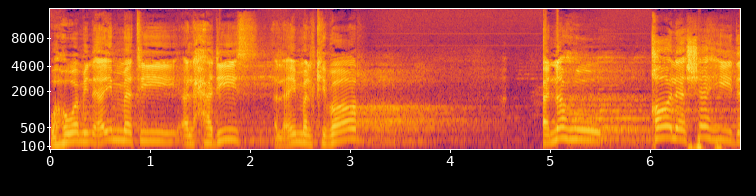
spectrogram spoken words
وهو من أئمة الحديث الأئمة الكبار أنه قال شهد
